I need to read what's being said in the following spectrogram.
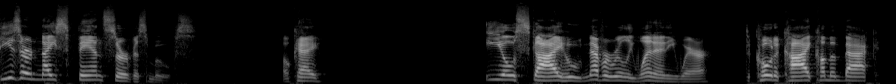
these are nice fan service moves. Okay? Iyo Sky, who never really went anywhere. Dakota Kai coming back,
